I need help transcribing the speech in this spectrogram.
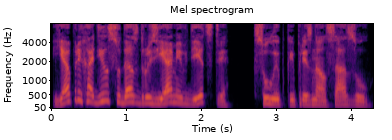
«Я приходил сюда с друзьями в детстве», — с улыбкой признался Азул.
